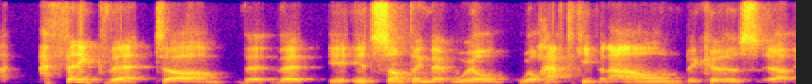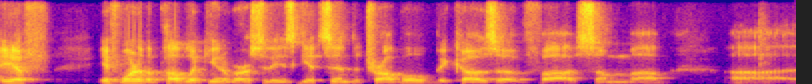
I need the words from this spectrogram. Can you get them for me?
I think that um, that that it's something that we'll we'll have to keep an eye on because uh, if if one of the public universities gets into trouble because of uh, some uh, uh,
